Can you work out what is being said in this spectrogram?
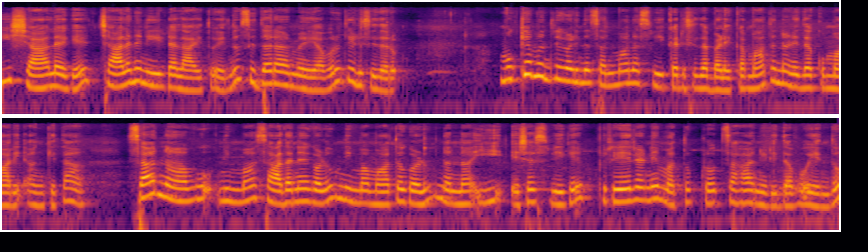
ಈ ಶಾಲೆಗೆ ಚಾಲನೆ ನೀಡಲಾಯಿತು ಎಂದು ಸಿದ್ದರಾಮಯ್ಯ ಅವರು ತಿಳಿಸಿದರು. ಮುಖ್ಯಮಂತ್ರಿಗಳಿಂದ ಸನ್ಮಾನ ಸ್ವೀಕರಿಸಿದ ಬಳಿಕ ಮಾತನಾಡಿದ ಕುಮಾರಿ ಅಂಕಿತಾ ಸರ್, ನಾವು ನಿಮ್ಮ ಸಾಧನೆಗಳು, ನಿಮ್ಮ ಮಾತುಗಳು ನನ್ನ ಈ ಯಶಸ್ವಿಗೆ ಪ್ರೇರಣೆ ಮತ್ತು ಪ್ರೋತ್ಸಾಹ ನೀಡಿದವು ಎಂದು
